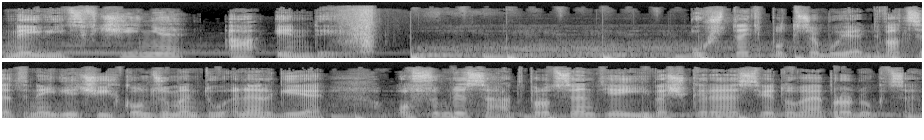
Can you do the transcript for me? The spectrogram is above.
nejvíc v Číně a Indii. Už teď potřebuje 20 největších konzumentů energie 80% její veškeré světové produkce.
